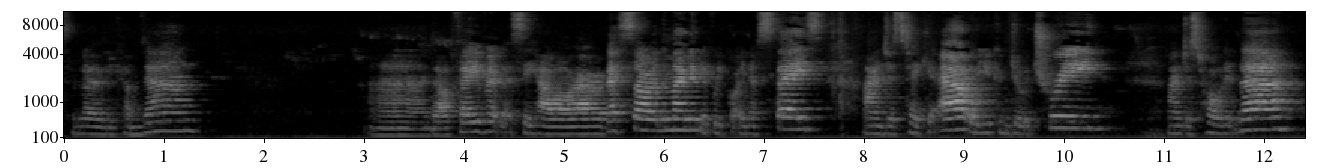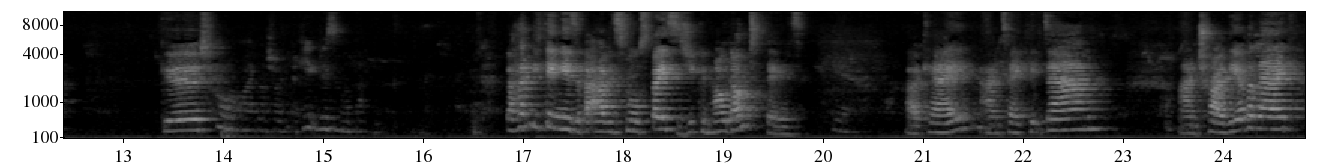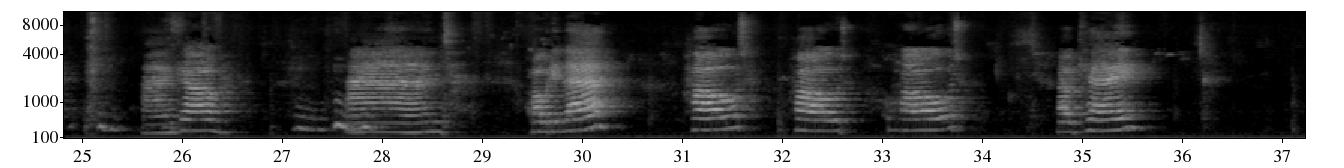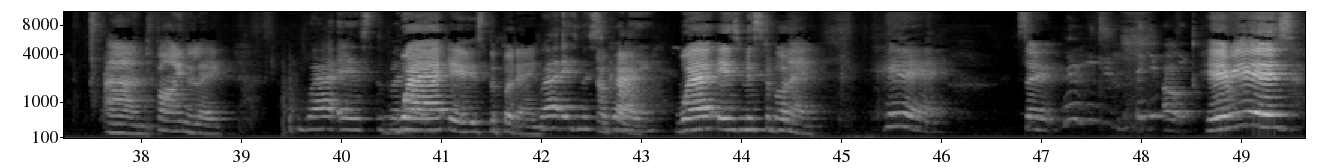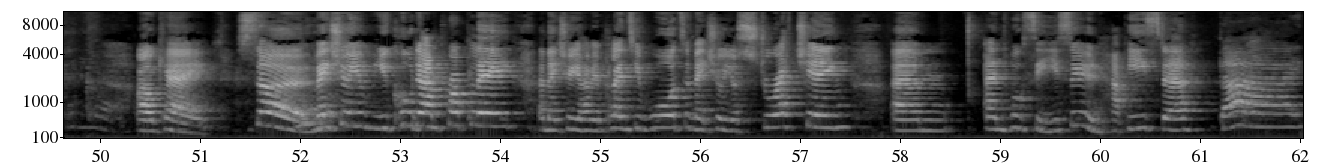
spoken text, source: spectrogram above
Slowly come down. And our favourite, let's see how our arabesques are at the moment, if we've got enough space. And just take it out, or you can do a tree and just hold it there. Good. Oh my gosh, I keep losing my back. The handy thing is about having small spaces, you can hold on to things. Okay, and take it down. And try the other leg. And go. And hold it there. Hold, hold, hold. Okay. And finally, Where is the bunny? where is the bunny? Where is Mr. Okay. Bunny? Where is Mr. Bunny? Here. So. Oh. Here he is. Okay, so make sure you, you cool down properly and make sure you're having plenty of water. Make sure you're stretching. Um, and we'll see you soon. Happy Easter. Bye.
